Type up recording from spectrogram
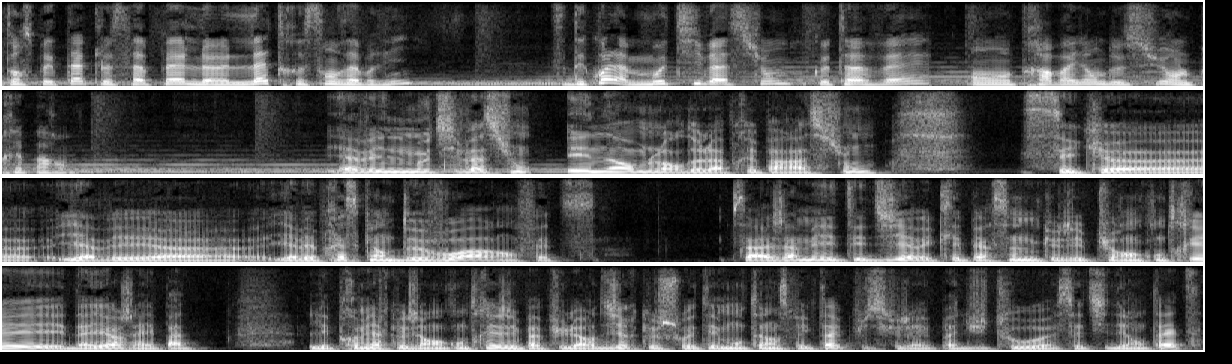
Ton spectacle s'appelle L'être sans abri. C'était quoi la motivation que tu avais en travaillant dessus, en le préparant? Il y avait une motivation énorme lors de la préparation. C'est que il y avait, euh, y avait presque un devoir en fait. Ça a jamais été dit avec les personnes que j'ai pu rencontrer. Et d'ailleurs, j'avais pas les premières que j'ai rencontrées, j'ai pas pu leur dire que je souhaitais monter un spectacle puisque j'avais pas du tout euh, cette idée en tête.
